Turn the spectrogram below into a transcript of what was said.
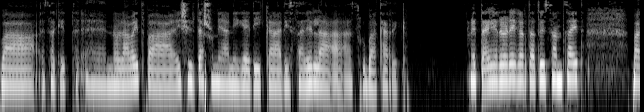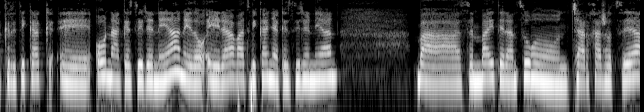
ba ezakit e, nolabait ba isiltasunean igerik ari zarela zu bakarrik. Eta gero ere gertatu izan zait ba kritikak e, onak ez direnean edo era bat bikainak ez direnean ba, zenbait erantzun txar jasotzea,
